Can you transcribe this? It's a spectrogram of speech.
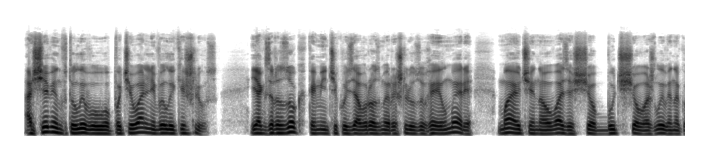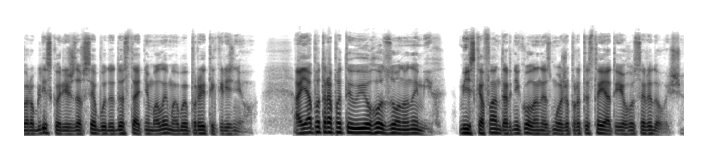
А ще він втулив у опочивальні великий шлюз. Як зразок, камінчик узяв розміри шлюзу Гейл Мері, маючи на увазі, що будь-що важливе на кораблі, скоріш за все, буде достатньо малим, аби пройти крізь нього. А я потрапити у його зону не міг. Мій скафандр ніколи не зможе протистояти його середовищу.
